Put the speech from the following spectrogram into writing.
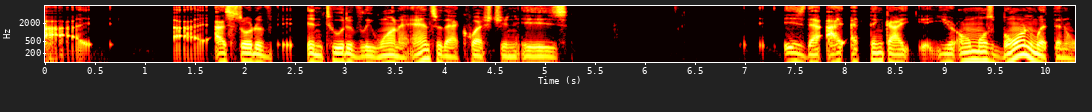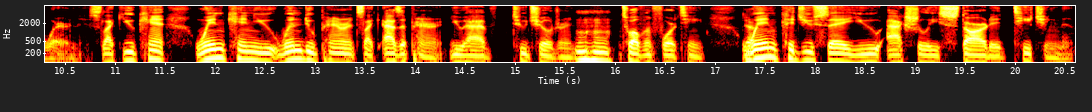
I, I, I sort of intuitively want to answer that question is is that I, I think I you're almost born with an awareness. Like you can't when can you when do parents like as a parent, you have two children, Mm-hmm. 12 and 14. Yeah. When could you say you actually started teaching them?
